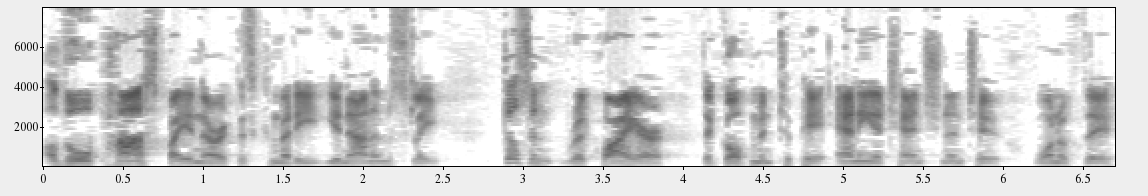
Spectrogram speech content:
although passed by an Oireachtas committee unanimously, doesn't require the government to pay any attention into one of the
